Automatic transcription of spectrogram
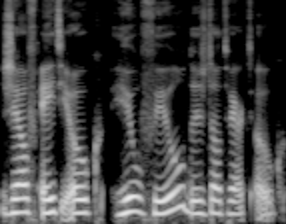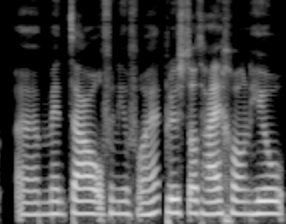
Zelf eet hij ook heel veel. Dus dat werkt ook uh, mentaal of in ieder geval. Hè. Plus dat hij gewoon heel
